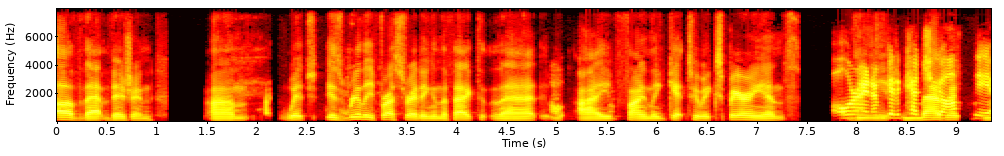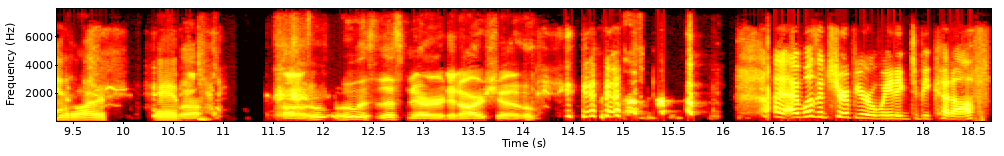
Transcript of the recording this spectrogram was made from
of that vision. Um, which is really frustrating in the fact that I finally get to experience All right, I'm gonna cut you off there. Middle Earth. And Well, oh, who who is this nerd in our show? I, I wasn't sure if you were waiting to be cut off.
